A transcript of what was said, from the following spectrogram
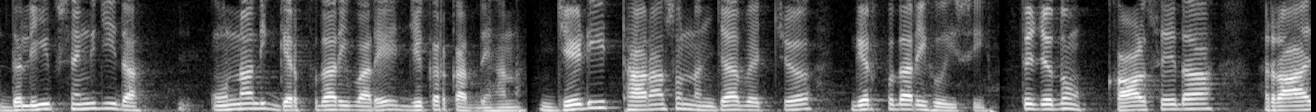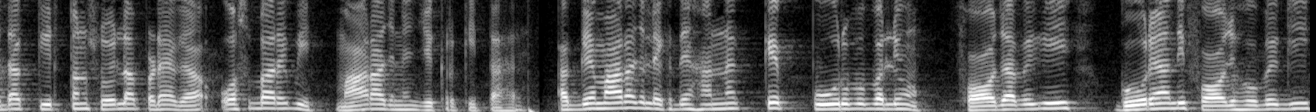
ਦਲੀਪ ਸਿੰਘ ਜੀ ਦਾ ਉਹਨਾਂ ਦੀ ਗ੍ਰਿਫਤਾਰੀ ਬਾਰੇ ਜ਼ਿਕਰ ਕਰਦੇ ਹਨ, ਜਿਹੜੀ 1849 ਵਿੱਚ ਗ੍ਰਿਫਤਾਰੀ ਹੋਈ ਸੀ। ਤੇ ਜਦੋਂ ਖਾਲਸੇ ਦਾ ਰਾਜ ਦਾ ਕੀਰਤਨ ਸੋਹਿਲਾ ਪੜਿਆ ਗਿਆ, ਉਸ ਬਾਰੇ ਵੀ ਮਹਾਰਾਜ ਨੇ ਜ਼ਿਕਰ ਕੀਤਾ ਹੈ। ਅੱਗੇ ਮਹਾਰਾਜ ਲਿਖਦੇ ਹਨ ਕਿ ਪੂਰਬ ਵੱਲੋਂ ਫੌਜ ਆਵੇਗੀ, ਗੋਰਿਆਂ ਦੀ ਫੌਜ ਹੋਵੇਗੀ,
